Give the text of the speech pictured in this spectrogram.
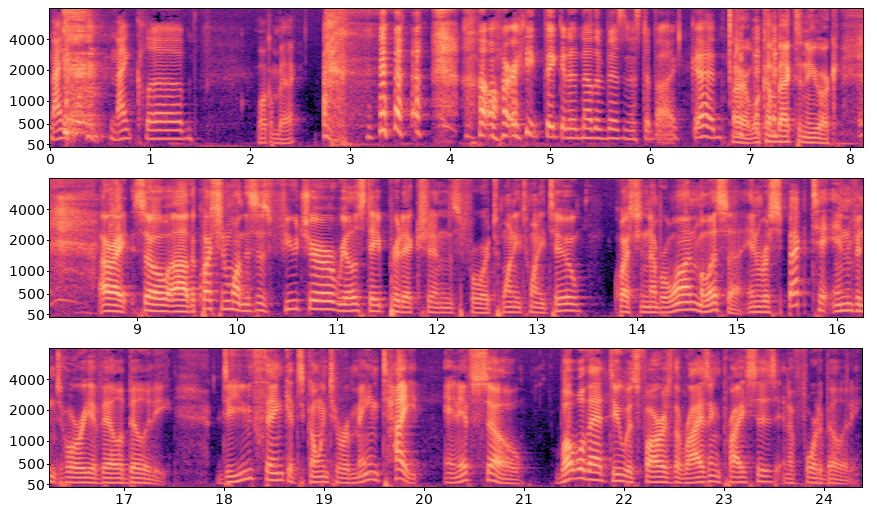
night nightclub. Welcome back. I'm already thinking another business to buy. Go ahead. All right, we'll come back to New York. All right, so uh, the question one this is future real estate predictions for 2022. Question number one Melissa, in respect to inventory availability, do you think it's going to remain tight? And if so, what will that do as far as the rising prices and affordability?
